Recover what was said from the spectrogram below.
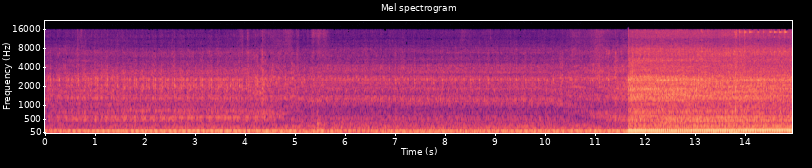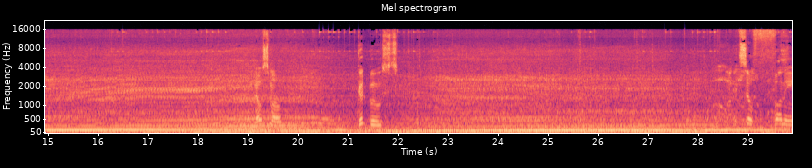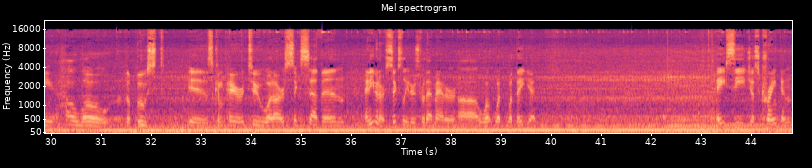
stroke, good boost. It's so funny how low the boost is compared to what our six seven and even our six liters for that matter uh, what what what they get AC just cranking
